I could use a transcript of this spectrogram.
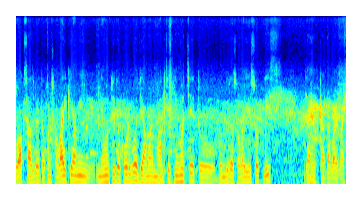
বক্স আসবে, তখন সবাইকে আমি নিমন্ত্রিত করব যে আমার মাল চেকিং হচ্ছে। তো বন্ধুরা সবাই এসো প্লিজ যাই হোক, টাটা বাই বাই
